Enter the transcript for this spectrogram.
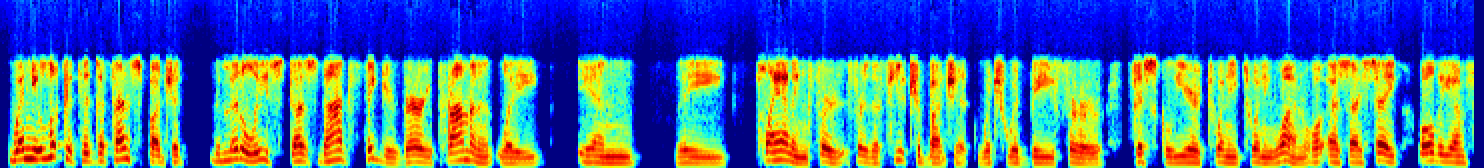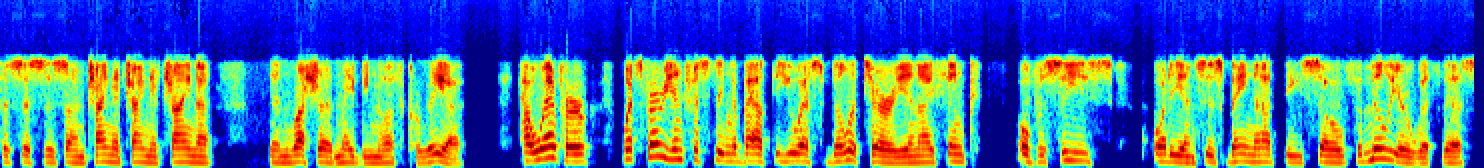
When you look at the defense budget, the Middle East does not figure very prominently in the planning for, for the future budget, which would be for fiscal year 2021. Well, as I say, all the emphasis is on China, China, China, then Russia, and maybe North Korea. However, what's very interesting about the U.S. military, and I think overseas audiences may not be so familiar with this,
